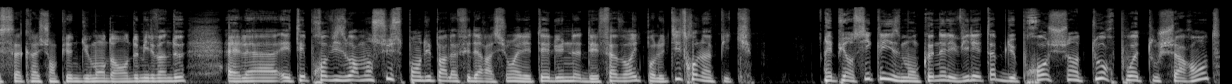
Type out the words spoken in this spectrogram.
sacrée championne du monde en 2022. Elle a été provisoirement suspendue par la fédération. Elle était l'une des favorites pour le titre olympique. Et puis en cyclisme, on connaît les villes étapes du prochain Tour Poitou-Charentes.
